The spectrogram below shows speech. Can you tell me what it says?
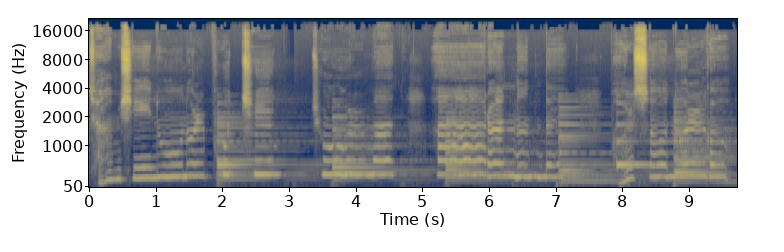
잠시 눈을 붙인 줄만 알았는데 벌써 늙어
